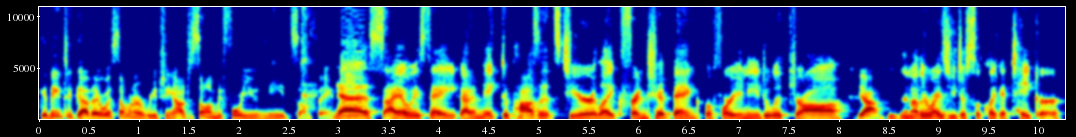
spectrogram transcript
getting together with someone or reaching out to someone before you need something yes i always say you got to make deposits to your like friendship bank before you need to withdraw yeah because then otherwise you just look like a taker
